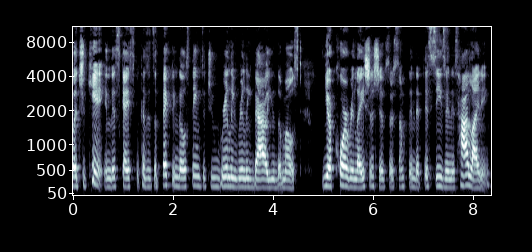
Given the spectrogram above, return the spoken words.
But you can't in this case because it's affecting those things that you really, really value the most your core relationships are something that this season is highlighting.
